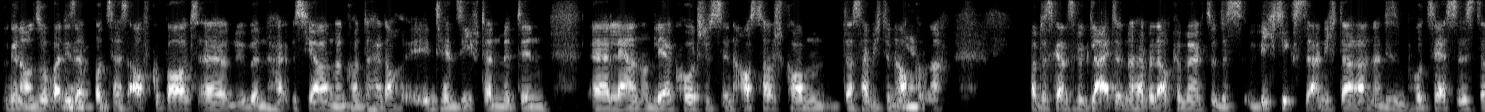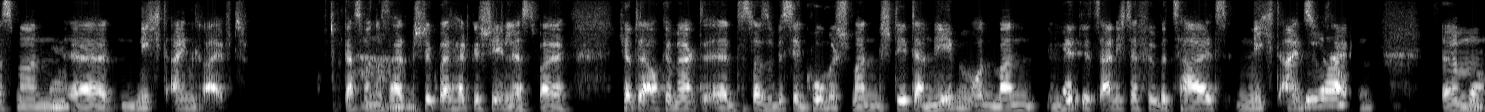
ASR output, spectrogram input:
Und genau, und so war dieser ja. Prozess aufgebaut äh, über ein halbes Jahr und man konnte halt auch intensiv dann mit den äh, Lern- und Lehrcoaches in Austausch kommen. Das habe ich dann auch ja. gemacht gemacht, habe das Ganze begleitet und habe halt auch gemerkt, so das Wichtigste eigentlich daran, an diesem Prozess ist, dass man ja. äh, nicht eingreift. Dass man ah. das halt ein Stück weit halt geschehen lässt, weil ich hatte auch gemerkt, äh, das war so ein bisschen komisch, man steht daneben und man ja. wird jetzt eigentlich dafür bezahlt, nicht einzugreifen. Ja. Ähm,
